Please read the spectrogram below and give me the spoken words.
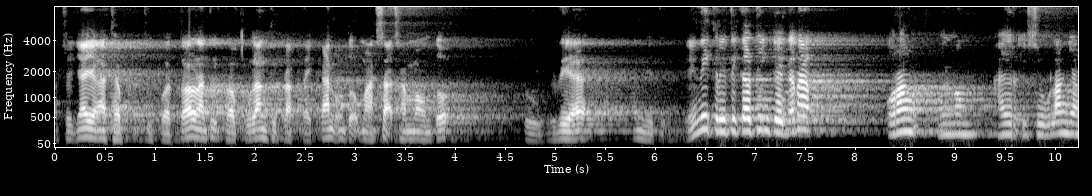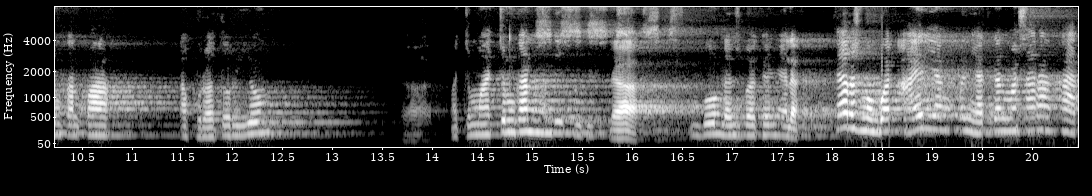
Maksudnya yang ada di botol nanti bawa pulang dipraktekkan untuk masak sama untuk tuh gitu ya. Kan gitu. Ini critical thinking karena orang minum air isi ulang yang tanpa laboratorium ya, macam-macam kan nanti. Gitu. ya embung dan sebagainya lah. Saya harus membuat air yang menyehatkan masyarakat.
